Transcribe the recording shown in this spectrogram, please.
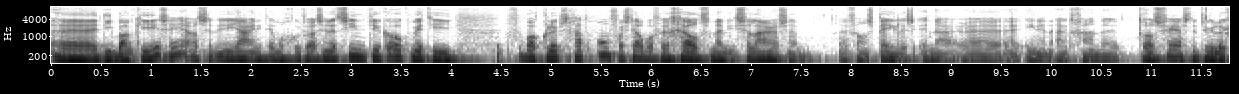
uh, die bankiers. He, als het in de jaren niet helemaal goed was. En dat zie je natuurlijk ook met die voetbalclubs. Er gaat onvoorstelbaar veel geld naar die salarissen van spelers en naar uh, in- en uitgaande transfers natuurlijk.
